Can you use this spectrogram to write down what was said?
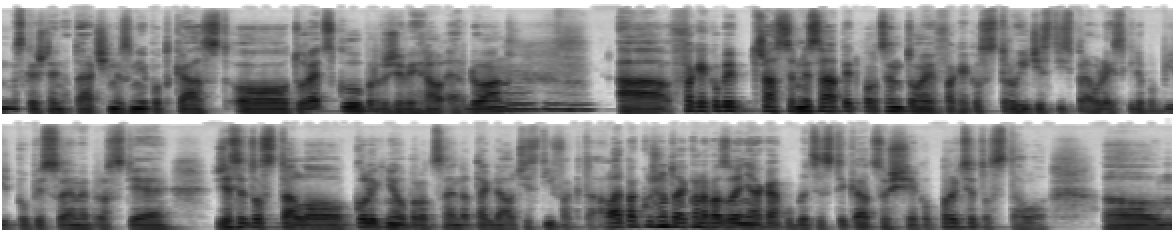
dneska, když tady natáčíme, jsme měli podcast o Turecku, protože vyhrál Erdogan. Mm-hmm. A fakt jakoby třeba 75% toho je fakt jako strohý čistý spravodajský, kde popisujeme prostě, že se to stalo, kolik mělo procent a tak dál, čistý fakta. Ale pak už na to jako navazuje nějaká publicistika, což jako proč se to stalo, uh,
